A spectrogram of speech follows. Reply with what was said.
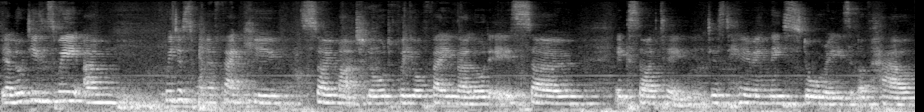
Yeah, Lord Jesus, we um, we just want to thank you so much, Lord, for your favour, Lord. It is so exciting just hearing these stories of how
